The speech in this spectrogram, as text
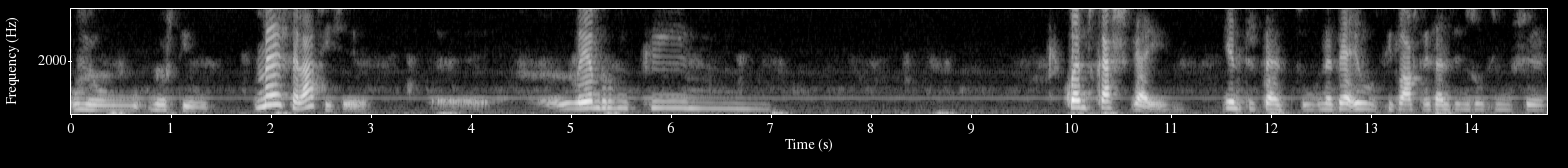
o meu, o meu estilo. Mas sei lá, fiz. eh, Lembro-me que. que quando cá cheguei, entretanto, na eu estive lá aos 3 anos e nos últimos. eh,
